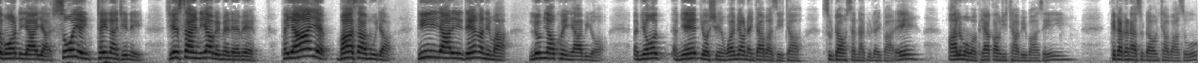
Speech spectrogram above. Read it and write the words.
သဘောတရားအရာစိုးရိမ်ထိတ်လန့်ခြင်းတွေရင်ဆိုင်နေရပေမဲ့လည်းပဲ ဘုရားရဲ့မာစာမှုကြောင့်ဒီຢာတွေတဲကနေမှလွတ်မြောက်ခွင့်ရပြီးတော့အမျောအမြဲပျော်ရွှင်ဝမ်းမြောက်နိုင်ကြပါစေကြောင်းဆုတောင်းဆန္ဒပြုလိုက်ပါတယ်အားလုံးပေါ်မှာဘုရားကောင်းချီးချပေးပါစေခိတ္တကနာဆုတောင်းချပါစို့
